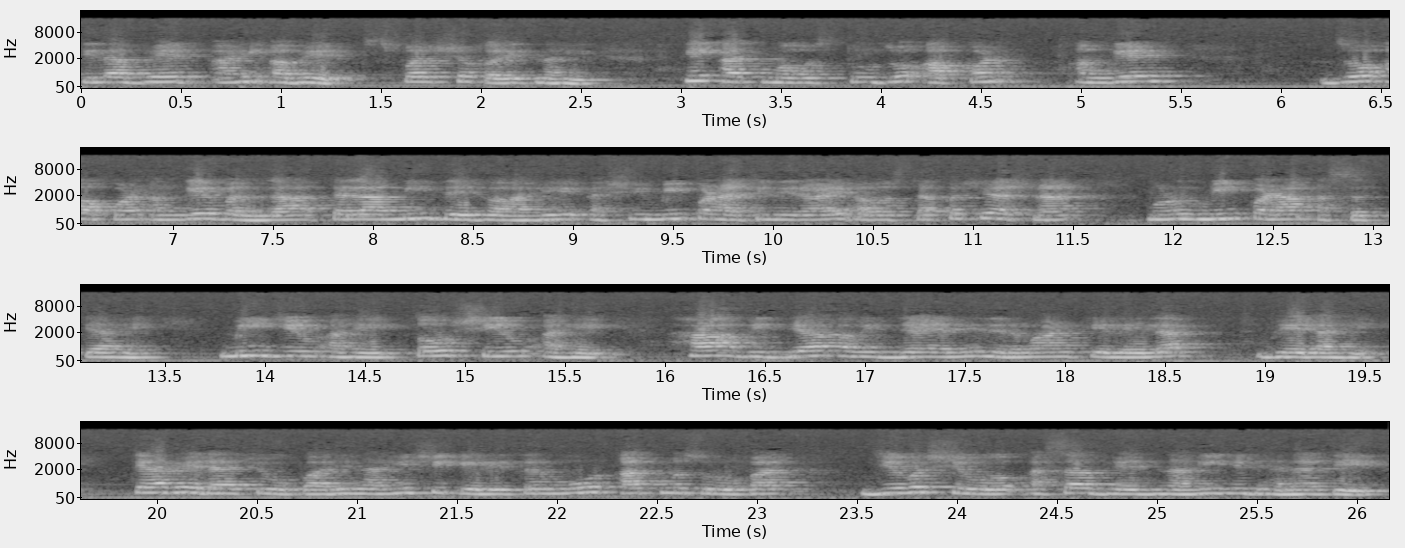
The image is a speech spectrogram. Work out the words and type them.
तिला भेद आणि अभेद स्पर्श करीत नाही. ती आत्मवस्तू जो आपण अंगे जो आपण अंगे बनला त्याला मी देह आहे अशी मीपणाची निराळी अवस्था कशी असणार? म्हणून मीपणा असत्य आहे. मी जीव आहे तो शिव आहे. हा विद्या अविद्या यांनी निर्माण केलेला भेद आहे. त्या भेदाची उपाधी नाहीशी केली तर मूळ आत्मस्वरूपात जीवशिव असा भेद नाही हे ध्यानात येईल.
